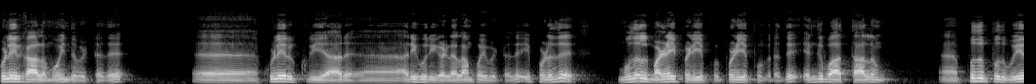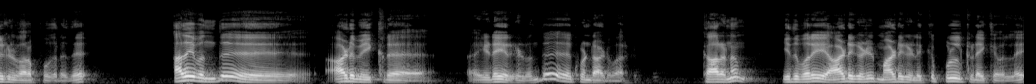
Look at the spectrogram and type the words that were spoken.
குளிர்காலம் ஓய்ந்து விட்டது. குளிருக்குரிய அறி அறிகுறிகள் எல்லாம் போய்விட்டது. இப்பொழுது முதல் மழை பொழிய பொழியப் போகிறது. எங்கு பார்த்தாலும் புது புது உயிர்கள் வரப்போகிறது. அதை வந்து ஆடு மேய்க்கிற இடையர்கள் வந்து கொண்டாடுவார்கள். காரணம் இதுவரை ஆடுகள் மாடுகளுக்கு புல் கிடைக்கவில்லை.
